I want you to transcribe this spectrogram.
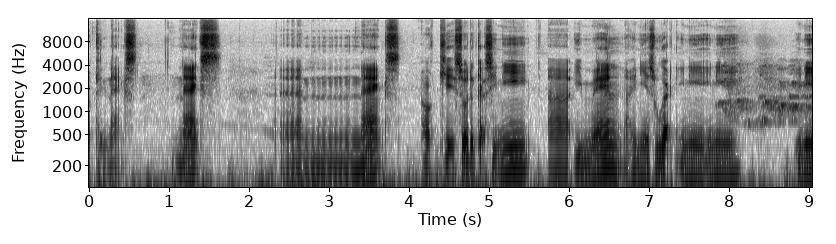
Okay next Next And next Okay so dekat sini uh, Email nah, Ini surat Ini Ini Ini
